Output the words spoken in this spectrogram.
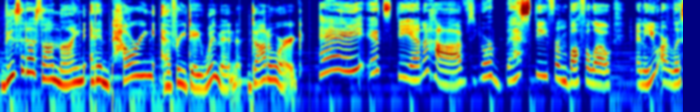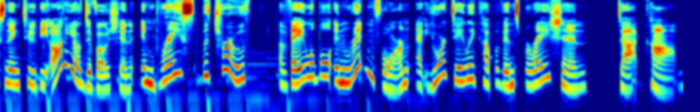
Visit us online at empoweringeverydaywomen.org. Hey, it's Deanna Hobbs, your bestie from Buffalo, and you are listening to the audio devotion Embrace the Truth, available in written form at yourdailycupofinspiration.com.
